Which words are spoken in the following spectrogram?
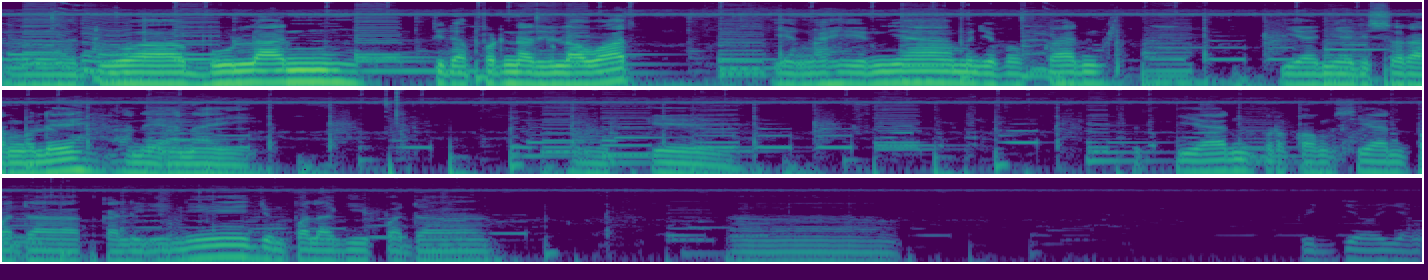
uh, dua bulan tidak pernah dilawat yang akhirnya menyebabkan ianya diserang oleh aneh-aneh. Oke. Sekian perkongsian pada kali ini. Jumpa lagi pada uh, video yang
